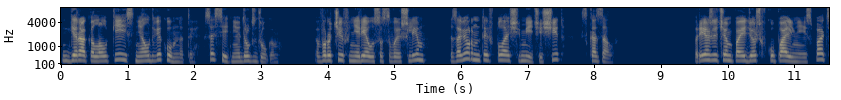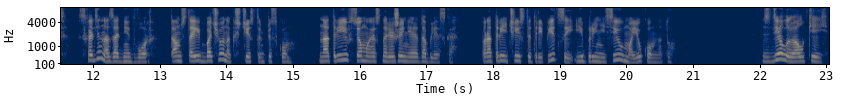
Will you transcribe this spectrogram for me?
Геракл Алкей снял две комнаты, соседние друг с другом. Вручив Нереусу свой шлем, завернутый в плащ меч и щит, сказал. «Прежде чем пойдешь в купальне и спать, сходи на задний двор. Там стоит бочонок с чистым песком. Натри все мое снаряжение до блеска. Протри чистой тряпицей и принеси в мою комнату». «Сделаю, Алкей»,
